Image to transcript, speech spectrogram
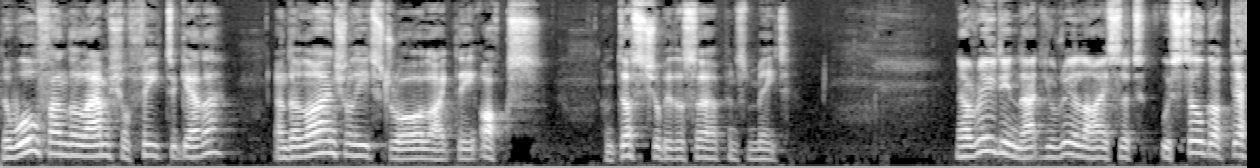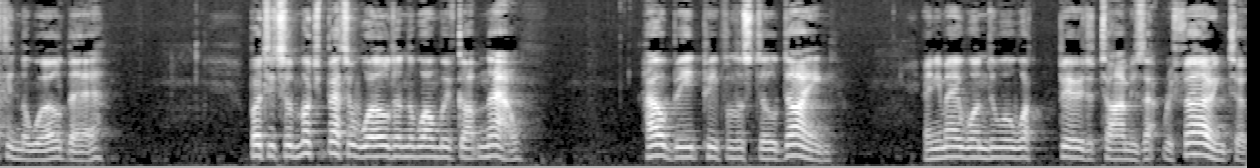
The wolf and the lamb shall feed together, and the lion shall eat straw like the ox, and dust shall be the serpent's meat. Now, reading that, you realize that we've still got death in the world there, but it's a much better world than the one we've got now. Howbeit, people are still dying. And you may wonder, well, what period of time is that referring to?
